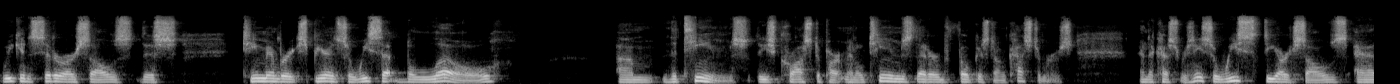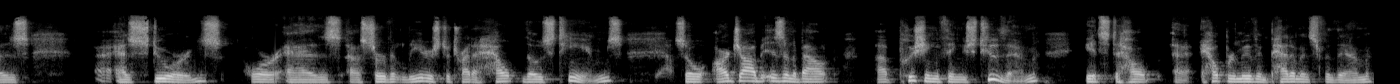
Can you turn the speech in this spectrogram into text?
we consider ourselves this team member experience. So we set below um, the teams, these cross departmental teams that are focused on customers and the customer's needs. So we see ourselves as as stewards or as uh, servant leaders to try to help those teams. Yeah. So our job isn't about uh, pushing things to them; it's to help uh, help remove impediments for them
